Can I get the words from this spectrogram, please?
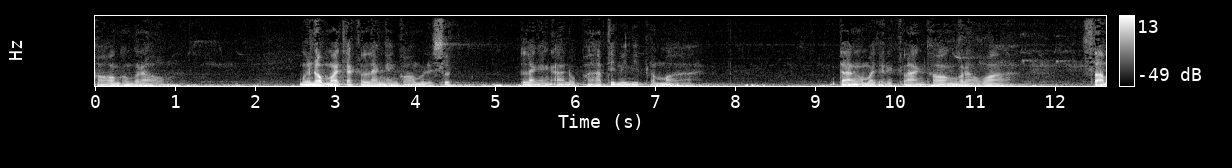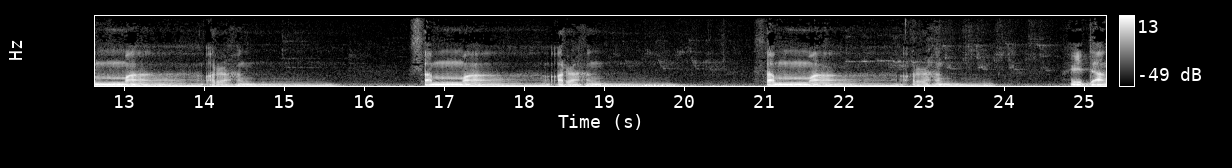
ท้องของเรา เหมือนออกมาจากแหล่งแห่งความบริสุทธิ์ แหล่งแห่งอนุภาพที่ไม่มีประมาณดังออกมาจากในกลางท้องเราว่า สัมมาอรหัง สัมมาอรหัง สัมมาอรหัง ให้ดัง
